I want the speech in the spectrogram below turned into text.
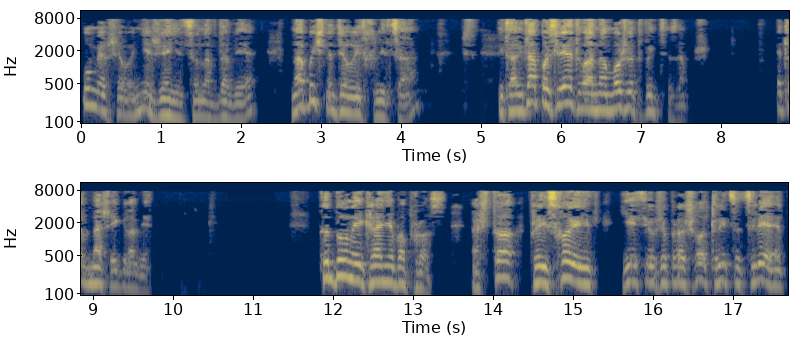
умершего не женится на вдове, но обычно делает хлица, и тогда после этого она может выйти замуж. Это в нашей главе. Тут был на экране вопрос, а что происходит, если уже прошло 30 лет,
